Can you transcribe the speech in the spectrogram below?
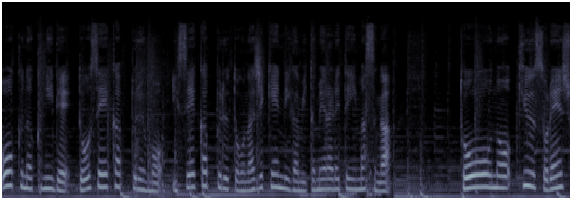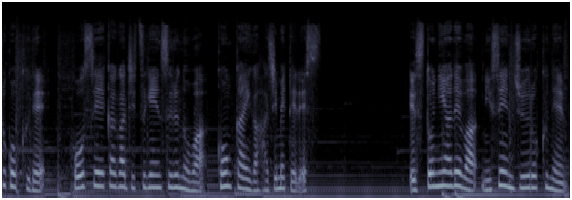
多くの国で同性カップルも異性カップルと同じ権利が認められていますが東欧の旧ソ連諸国で法制化が実現するのは今回が初めてです。エストニアでは2016年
